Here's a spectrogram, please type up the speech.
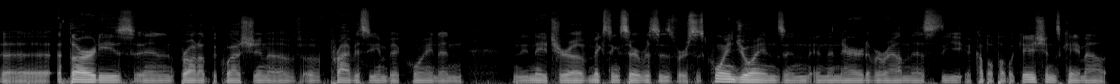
uh, authorities, and brought up the question of, of privacy in Bitcoin and the nature of mixing services versus coin joins, and, and the narrative around this. The a couple publications came out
